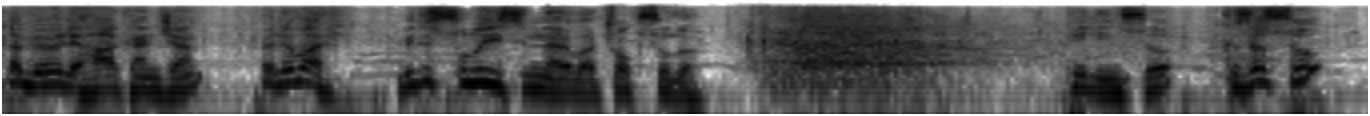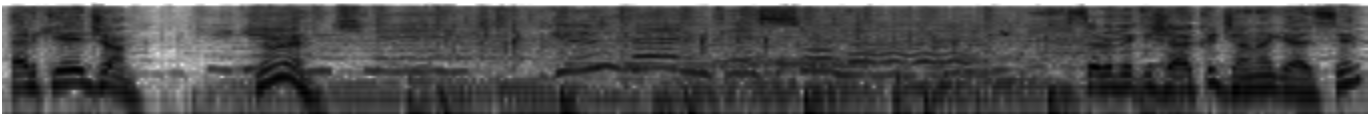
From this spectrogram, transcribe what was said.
tabii öyle Hakan Can öyle var. Bir de sulu isimler var çok sulu. Pelin Su, kıza Su, erkeğe Can. Değil mi? Sıradaki şarkı Can'a gelsin.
